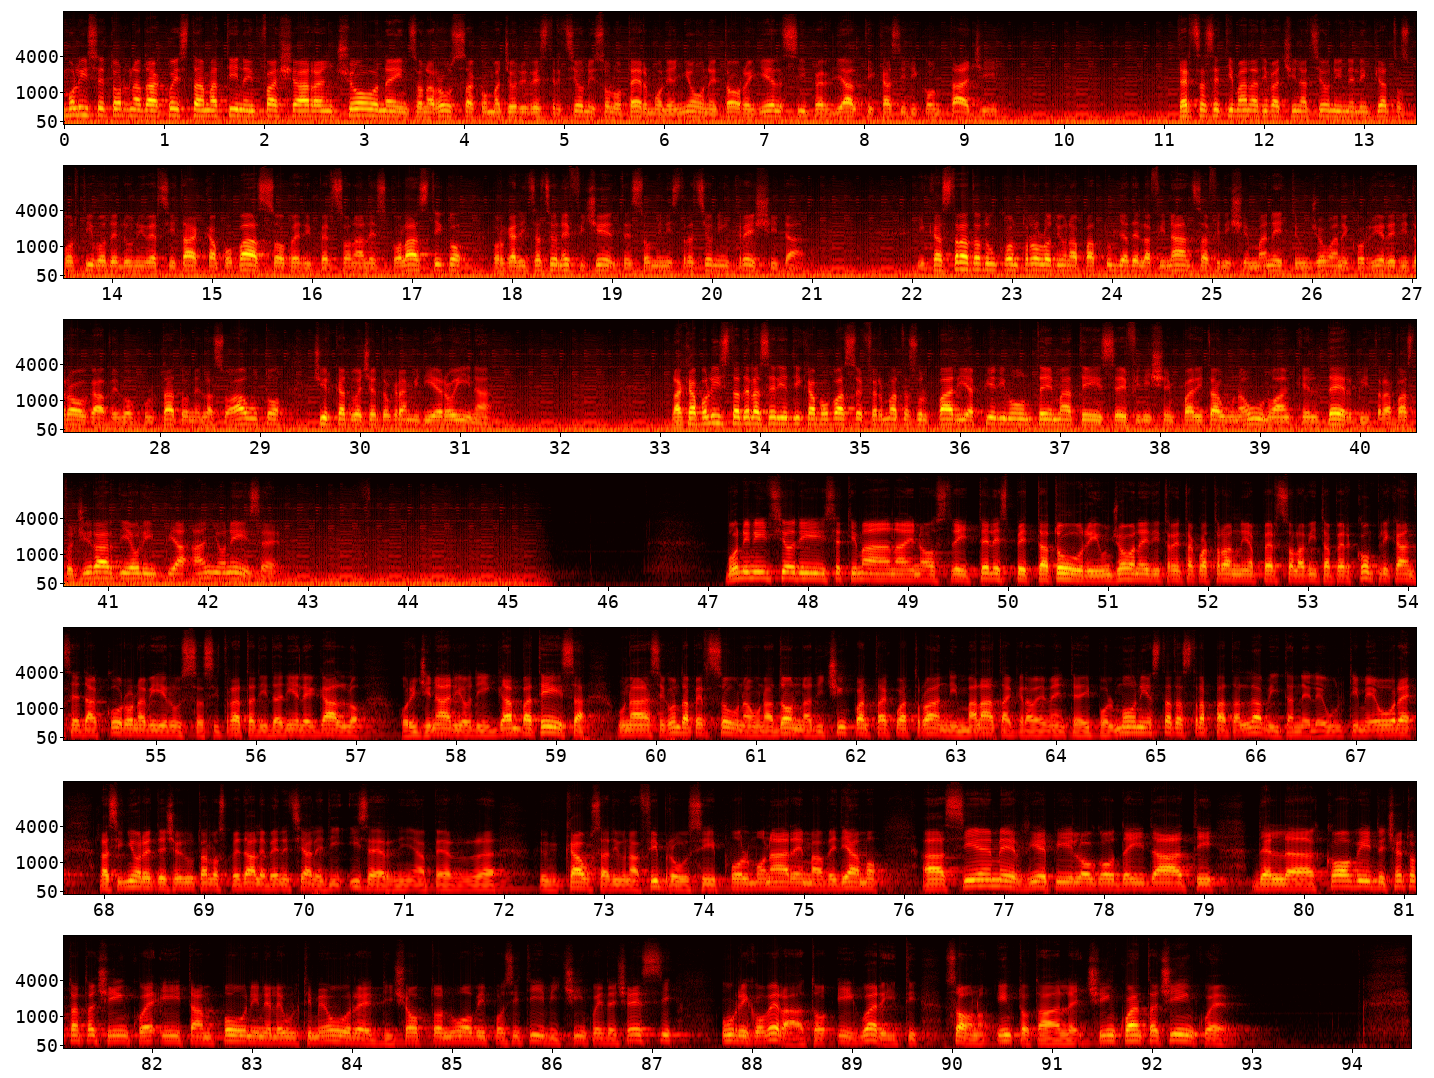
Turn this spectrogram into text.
Molise torna da questa mattina in fascia arancione, in zona rossa con maggiori restrizioni solo Termoli, Agnone, Toro e Ielsi per gli alti casi di contagi. Terza settimana di vaccinazioni nell'impianto sportivo dell'Università a Campobasso per il personale scolastico, organizzazione efficiente e somministrazioni in crescita. Incastrato ad un controllo di una pattuglia della finanza, finisce in manette un giovane corriere di droga, aveva occultato nella sua auto circa 200 grammi di eroina. La capolista della Serie D Capobasso è fermata sul pari a Piedimonte e Matese, finisce in parità 1-1 anche il derby tra Vasto Girardi e Olimpia Agnonese. Buon inizio di settimana ai nostri telespettatori. Un giovane di 34 anni ha perso la vita per complicanze da coronavirus. Si tratta di Daniele Gallo, originario di Gambatesa. Una seconda persona, una donna di 54 anni malata gravemente ai polmoni, è stata strappata alla vita nelle ultime ore. La signora è deceduta all'ospedale veneziale di Isernia per eh, causa di una fibrosi polmonare, ma vediamo assieme il riepilogo dei dati del Covid, 185 i tamponi nelle ultime ore, 18 nuovi positivi, 5 decessi, un ricoverato, i guariti sono in totale 55.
